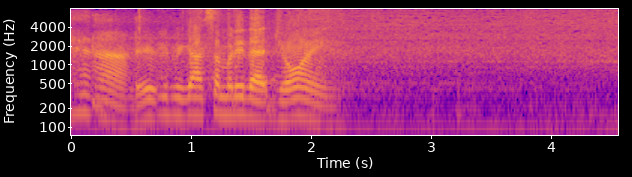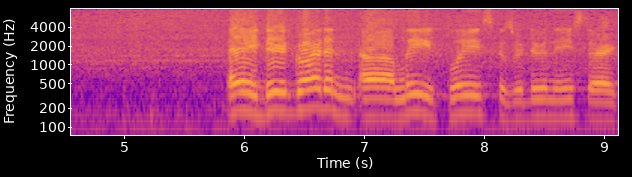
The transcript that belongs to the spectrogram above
Yeah, dude, we got somebody that joined. Hey, dude, go ahead and uh, leave, please, because we're doing the Easter egg.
